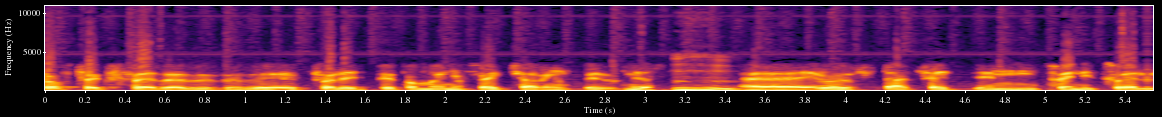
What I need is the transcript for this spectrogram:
Softex Feathers is a toilet paper manufacturing business. Uh, it was started in 2012.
